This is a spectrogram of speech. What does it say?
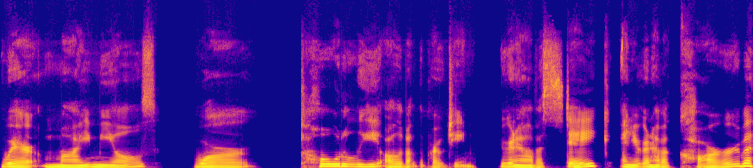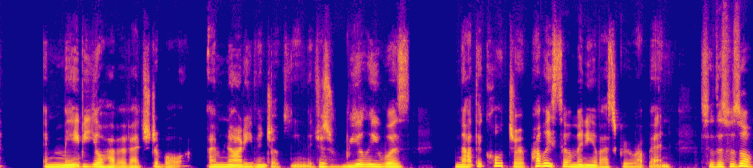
where my meals were totally all about the protein. You're going to have a steak and you're going to have a carb and maybe you'll have a vegetable. I'm not even joking. It just really was not the culture probably so many of us grew up in. So this was a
